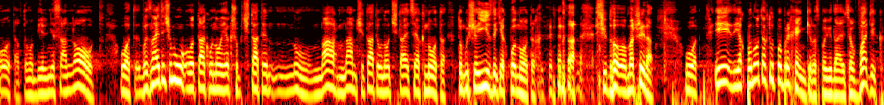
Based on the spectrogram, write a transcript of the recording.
От автомобіль Nissan Note. От ви знаєте, чому отак воно, якщо читати, ну нам, нам читати, воно читається як нота, тому що їздить як по нотах. Чудова машина. От. І як по нотах тут побрехеньки розповідаються. Вадік.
